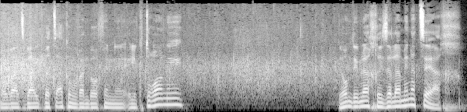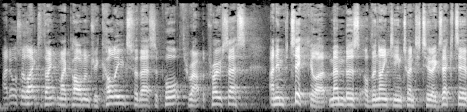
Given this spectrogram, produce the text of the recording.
רוב ההצבעה התבצעה כמובן באופן uh, אלקטרוני. ועומדים להכריז על המנצח. I'd also like to thank my parliamentary colleagues for their support throughout the process, and in particular members of the 1922 executive,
